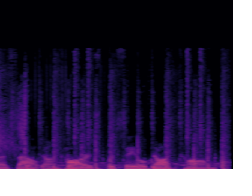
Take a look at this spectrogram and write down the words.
us out on carsforsale.com.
